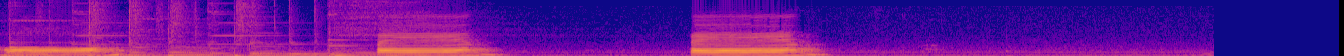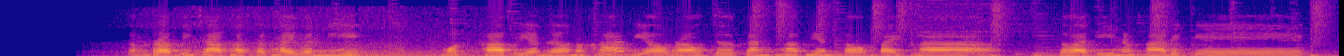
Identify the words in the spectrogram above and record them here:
ของ แปง แปง สำหรับวิชาภาษาไทยวันนี้ หมดคาบเรียนแล้วนะคะ เดี๋ยวเราเจอกันคาบเรียนต่อไปค่ะ สวัสดีนะคะเด็กๆ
